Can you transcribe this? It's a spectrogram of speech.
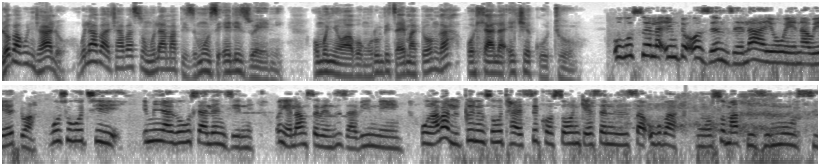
Loba kunjalo kulabatsha abasungula amabhizimusi elizweni. Omunye wabo ngurumbidza ematonga ohlala echegutu ukuswela into ozenzelayo wena wedwa kusho ukuthi iminyaka yokuhlala endlini ungela msebenzi izabe iningi kungaba liqiniso ukuthi ayisikho sonke esenelisa ukuba ngosomabhizimusi.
